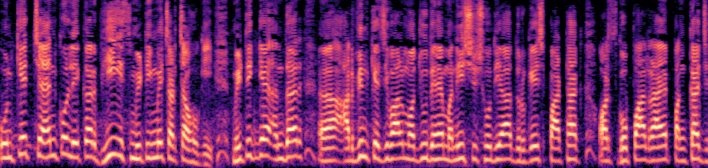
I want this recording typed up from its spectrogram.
उनके चयन को लेकर भी इस मीटिंग में चर्चा होगी। मीटिंग के अंदर अरविंद केजरीवाल मौजूद हैं, मनीष सिसोदिया, दुर्गेश पाठक और गोपाल राय, पंकज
